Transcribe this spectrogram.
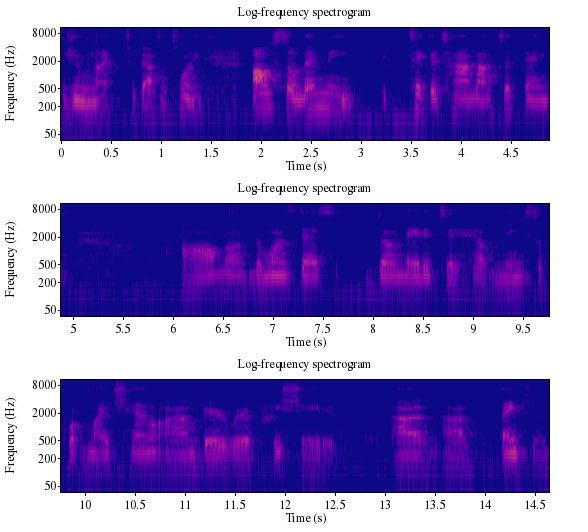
June 9th, 2020. Also, let me take the time out to thank all the, the ones that's donated to help me support my channel. I'm very, very appreciated. I, I thank you.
